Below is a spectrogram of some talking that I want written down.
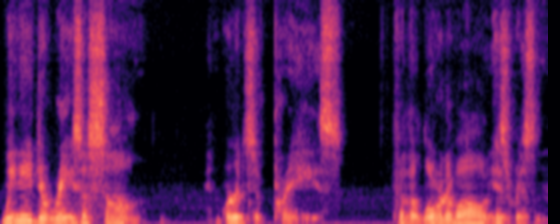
we need to raise a song and words of praise. For the Lord of all is risen.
